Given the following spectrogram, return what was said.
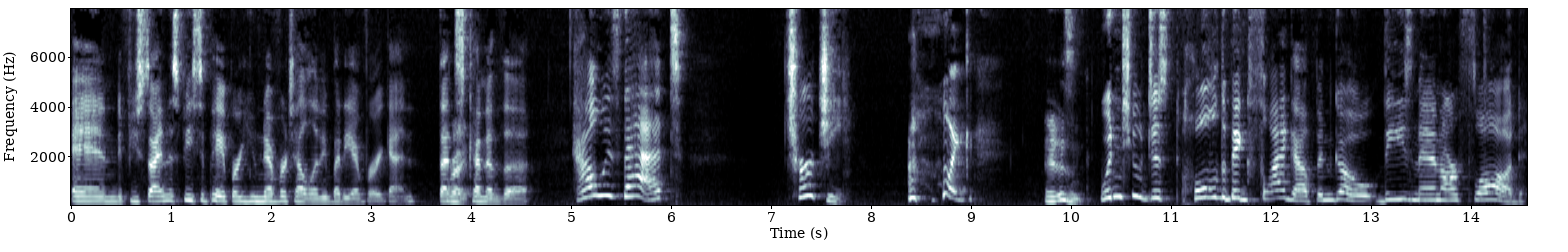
and if you sign this piece of paper, you never tell anybody ever again. That's Right. kind of the. How is that churchy? like, It isn't. wouldn't you just hold a big flag up and go, these men are flawed?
